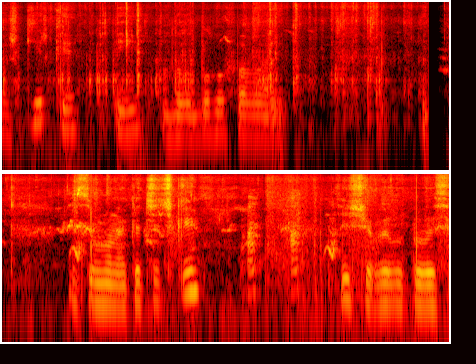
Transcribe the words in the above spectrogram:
башкірки і голубого фаворита. Ось у мене качечки. Ті, що вилупились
